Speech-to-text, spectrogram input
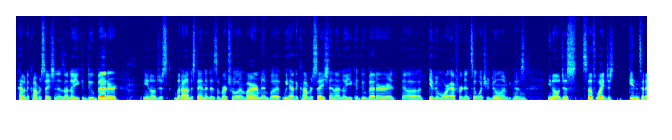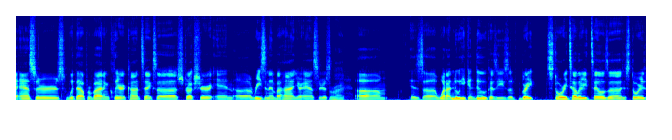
having a conversation is i know you could do better you know just but i understand that it's a virtual environment but we had the conversation. I know you could do better at uh giving more effort into what you're doing because you know just stuff like just getting to the answers without providing clear context uh structure and uh reasoning behind your answers. Right. um, is uh, what I knew he can do because he's a great storyteller. He tells uh, his stories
